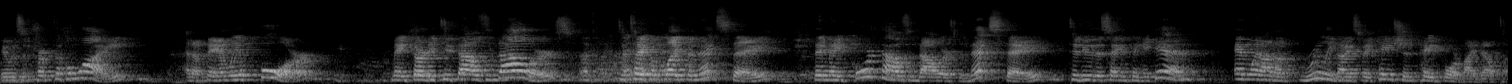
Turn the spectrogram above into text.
It was a trip to Hawaii, and a family of four made $32,000 to take a flight the next day. They made $4,000 the next day to do the same thing again, and went on a really nice vacation paid for by Delta.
